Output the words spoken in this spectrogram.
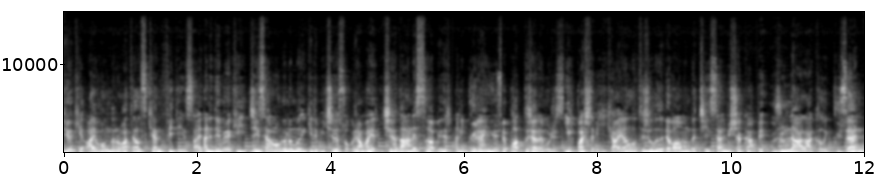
diyor ki I wonder what else can fit inside. Hani demiyor ki cinsel organımı gidip içine sokacağım. Hayır. içine daha ne sığabilir? Hani gülen yüz ve patlıcan emojisi. İlk başta bir hikaye anlatıcılığı, devamında cinsel bir şaka ve ürünle alakalı güzel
